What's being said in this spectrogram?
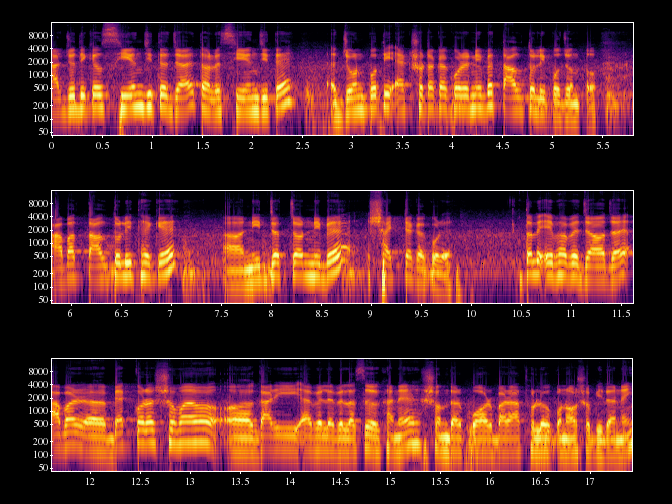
আর যদি কেউ সিএনজিতে যায় তাহলে সিএনজিতে জন প্রতি একশো টাকা করে নেবে তালতলি পর্যন্ত। আবার তালতলি থেকে নিদ্রাচর নিবে ষাট টাকা করে। তাহলে এভাবে যাওয়া যায়। আবার ব্যাক করার সময়ও গাড়ি অ্যাভেলেবেল আছে ওখানে সন্ধ্যার পর বা রাত হলেও কোনো অসুবিধা নেই।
